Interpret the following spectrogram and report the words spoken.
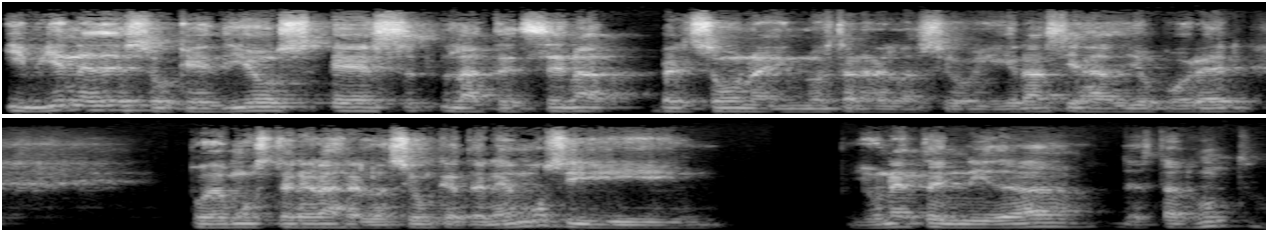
y viene de eso, que Dios es la tercera persona en nuestra relación y gracias a Dios por Él podemos tener la relación que tenemos y, y una eternidad de estar juntos.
